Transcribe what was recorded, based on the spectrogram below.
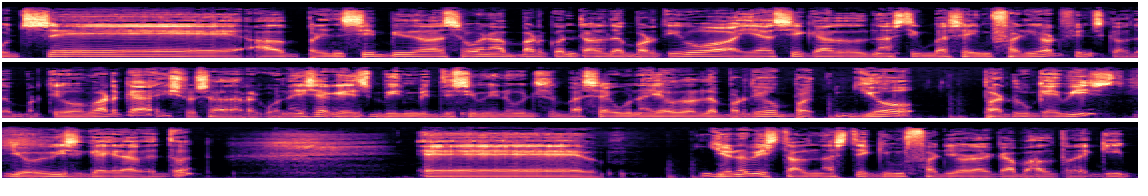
potser al principi de la segona part contra el Deportivo ja sí que el Nàstic va ser inferior fins que el Deportivo marca, això s'ha de reconèixer que és 20-25 minuts va ser una llau del Deportivo però jo, per lo que he vist jo he vist gairebé tot. Eh, jo no he vist el Nàstic inferior a cap altre equip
